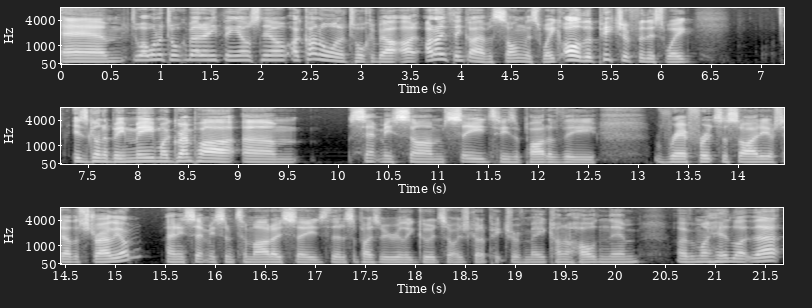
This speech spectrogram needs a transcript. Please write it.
Um, do I want to talk about anything else now? I kind of want to talk about. I, I don't think I have a song this week. Oh, the picture for this week is going to be me. My grandpa um, sent me some seeds. He's a part of the Rare Fruit Society of South Australia and he sent me some tomato seeds that are supposed to be really good. So I just got a picture of me kind of holding them over my head like that.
